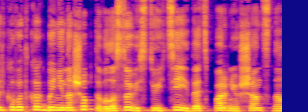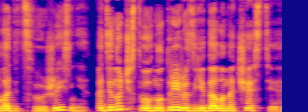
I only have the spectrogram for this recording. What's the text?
Только вот как бы ни нашептывала совесть уйти и дать парню шанс наладить свою жизнь, одиночество внутри разъедало на части.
